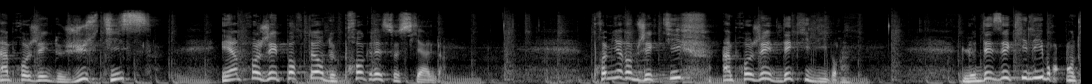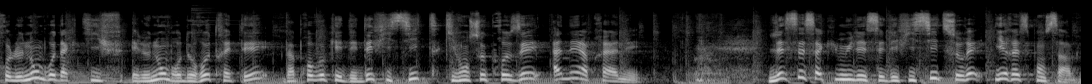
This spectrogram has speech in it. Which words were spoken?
un projet de justice et un projet porteur de progrès social. Premier objectif, un projet d'équilibre. Le déséquilibre entre le nombre d'actifs et le nombre de retraités va provoquer des déficits qui vont se creuser année après année. Laisser s'accumuler ces déficits serait irresponsable.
